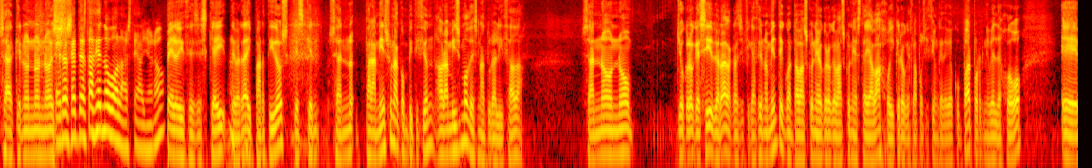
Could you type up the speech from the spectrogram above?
sea, que no, no, no es... Pero se te está haciendo bola este año, ¿no? Pero dices, es que hay, de verdad, hay partidos que es que, o sea, no- para mí es una competición ahora mismo desnaturalizada. O sea, no, no, yo creo que sí, es verdad, la clasificación no miente. En cuanto a Vasconia, yo creo que Vasconia está ahí abajo y creo que es la posición que debe ocupar por nivel de juego. Eh,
